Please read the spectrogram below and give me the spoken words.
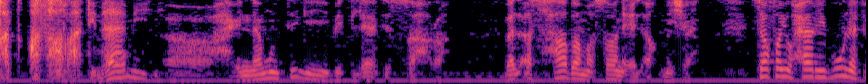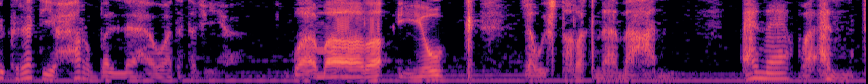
قد أثار اهتمامي آه إن منتجي بذلات السهرة بل أصحاب مصانع الأقمشة سوف يحاربون فكرتي حربا لا هوادة فيها. وما رأيك لو اشتركنا معا أنا وأنت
